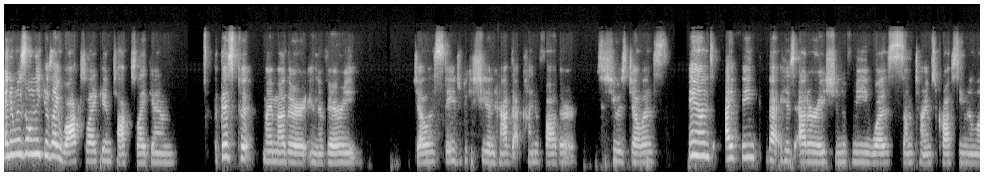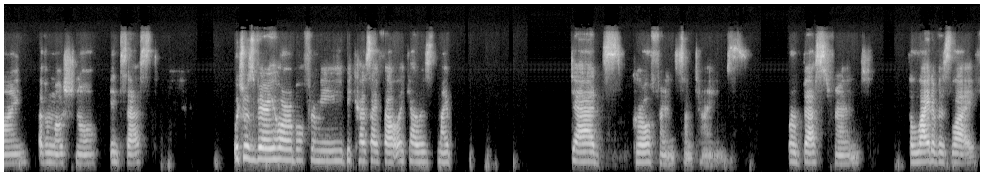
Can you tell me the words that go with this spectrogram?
And it was only because I walked like him, talked like him. But this put my mother in a very jealous stage because she didn't have that kind of father. So she was jealous. And I think that his adoration of me was sometimes crossing the line of emotional incest, which was very horrible for me because I felt like I was my dad's girlfriend sometimes, or best friend, the light of his life.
